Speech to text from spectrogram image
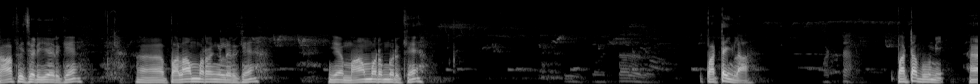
காஃபி செடியாக இருக்குது பலாமரங்கள் இருக்குது இங்கே மாமரம் இருக்குது பட்டைங்களா? பட்டா பூமி ஆ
